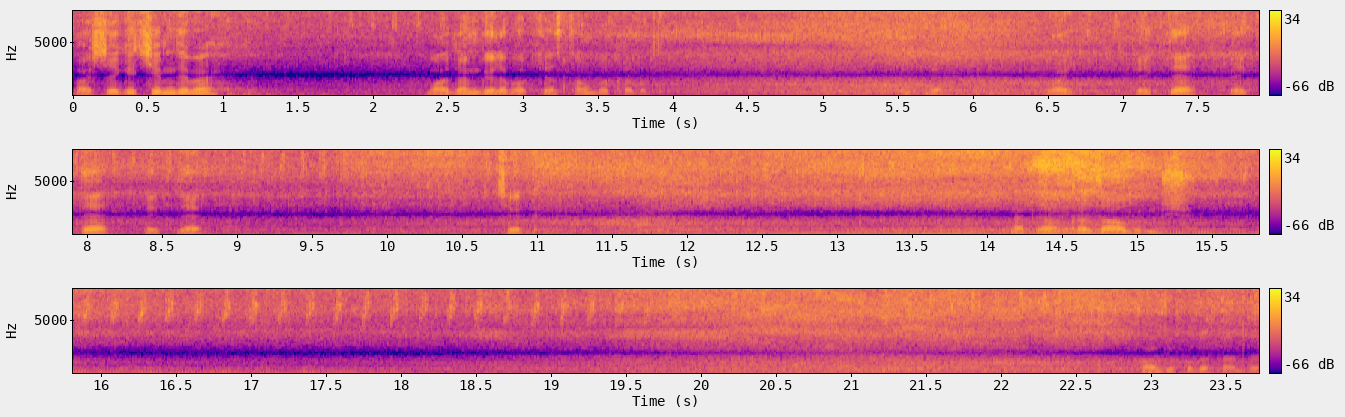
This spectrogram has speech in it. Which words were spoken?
Karşıya geçeyim değil mi? Madem göle bakacağız tam bakalım. Bekle. Vay. Bekle. Bekle. Bekle. Çık. Nakran kaza olurmuş. Hadi kola sende.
